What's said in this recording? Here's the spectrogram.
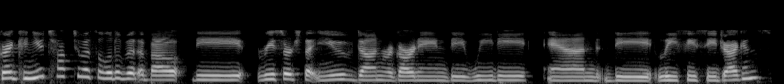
Greg, can you talk to us a little bit about the research that you've done regarding the weedy and the leafy sea dragons?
